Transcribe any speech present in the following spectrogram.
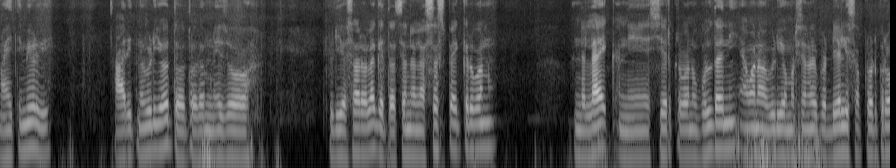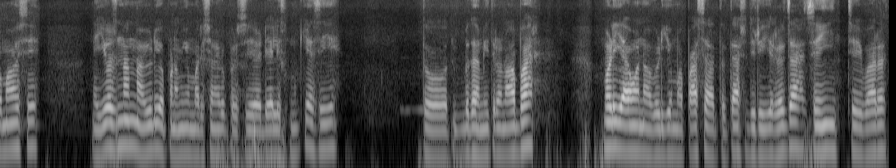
માહિતી મેળવી. આ રીતનો વીડિયો હતો તો તમને જો વીડિયો સારો લાગે તો ચેનલને સબસ્ક્રાઈબ કરવાનું અને લાઇક અને શેર કરવાનું ભૂલતા નહીં. આવાના વીડિયો અમારી ચેનલ પર ડેલી અપલોડ કરવામાં આવે છે. અને યોજનાના વીડિયો પણ અમે અમારી ચેનલ ઉપર છે ડેલી મૂક્યા છીએ. તો બધા મિત્રોનો આભાર. મળીએ આવવાના વિડીયોમાં પાછા, તો ત્યાં સુધી રજા, જય જય ભારત.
